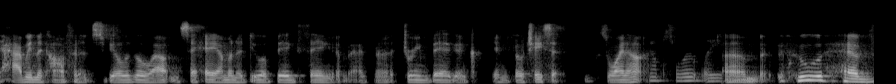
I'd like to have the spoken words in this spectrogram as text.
having the confidence to be able to go out and say, "Hey, I'm going to do a big thing. I'm, I'm going to dream big and, and go chase it." So why not? Absolutely. Um, who have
